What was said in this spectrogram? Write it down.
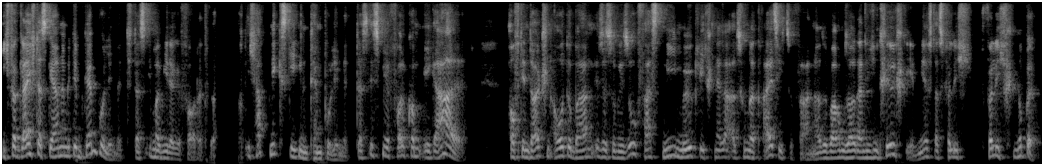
Ich vergleiche das gerne mit dem Tempolimit, das immer wieder gefordert wird. Ich habe nichts gegen ein Tempolimit. Das ist mir vollkommen egal. Auf den deutschen Autobahnen ist es sowieso fast nie möglich, schneller als 130 zu fahren. Also warum soll da nicht ein Schild stehen? Mir ist das völlig, völlig schnuppe.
